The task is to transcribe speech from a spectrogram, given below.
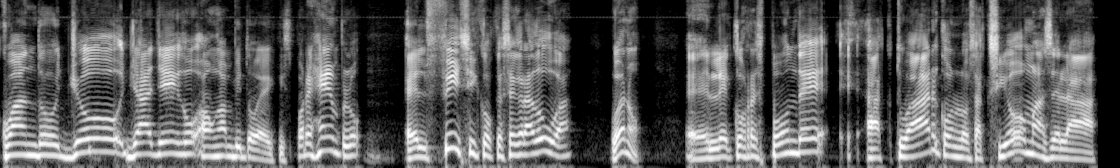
cuando yo ya llego a un ámbito X. Por ejemplo, el físico que se gradúa, bueno, eh, le corresponde actuar con los axiomas de la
